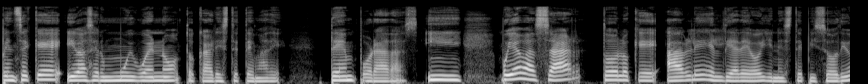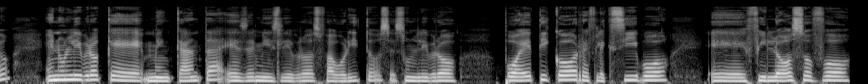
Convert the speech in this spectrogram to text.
pensé que iba a ser muy bueno tocar este tema de temporadas. Y voy a basar todo lo que hable el día de hoy en este episodio en un libro que me encanta, es de mis libros favoritos, es un libro poético, reflexivo, eh, filósofo,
